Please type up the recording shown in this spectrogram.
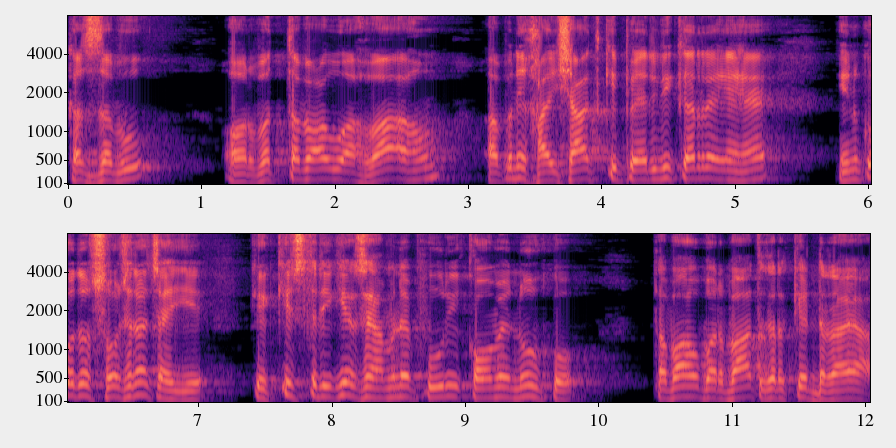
کذبو اور و تبا احوا ہم اپنی خواہشات کی پیروی کر رہے ہیں۔ ان کو تو سوچنا چاہیے کہ کس طریقے سے ہم نے پوری قوم نوح کو تباہ و برباد کر کے ڈرایا۔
